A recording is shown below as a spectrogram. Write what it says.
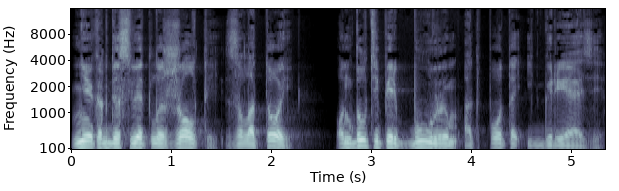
Некогда светло-желтый, золотой, он был теперь бурым от пота и грязи.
